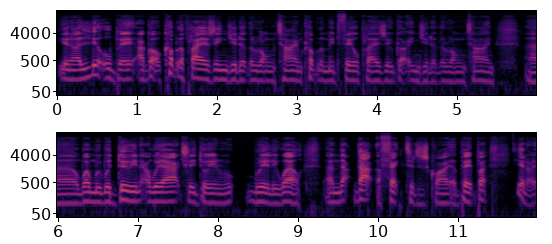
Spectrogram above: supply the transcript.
you know, a little bit. I got a couple of players injured at the wrong time, a couple of midfield players who got injured at the wrong time. Uh, when we were doing, we were actually doing really well, and that that affected us quite a bit. But you know,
